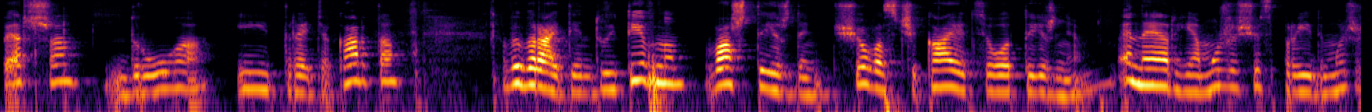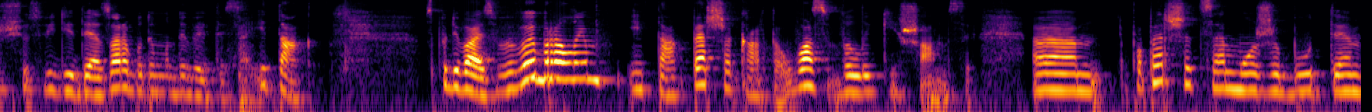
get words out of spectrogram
перша, друга і третя карта. Вибирайте інтуїтивно ваш тиждень, що вас чекає цього тижня. Енергія, може щось прийде, може щось відійде. Зараз будемо дивитися. І так, Сподіваюсь, ви вибрали. І так, перша карта. У вас великі шанси. Е, По-перше, це може бути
